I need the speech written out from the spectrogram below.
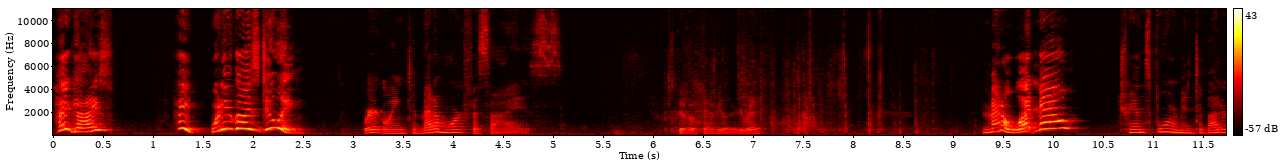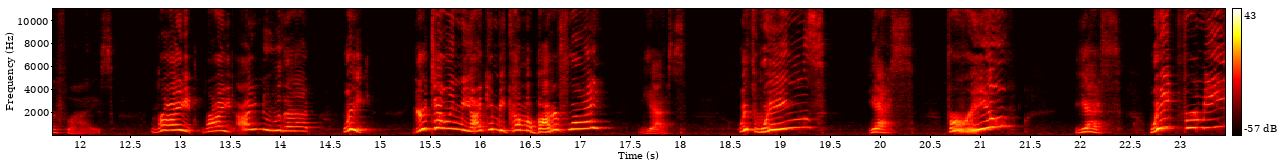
Hey guys! Hey, what are you guys doing? We're going to metamorphosize. It's good vocabulary, right? Meta what now? Transform into butterflies. Right, right, I knew that. Wait, you're telling me I can become a butterfly? Yes. With wings? Yes. For real? Yes. Wait for me!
